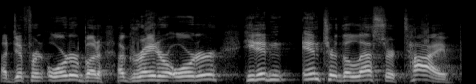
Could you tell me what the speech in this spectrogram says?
a different order, but a greater order, he didn't enter the lesser type.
